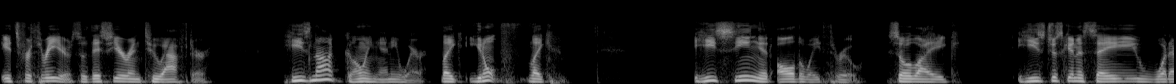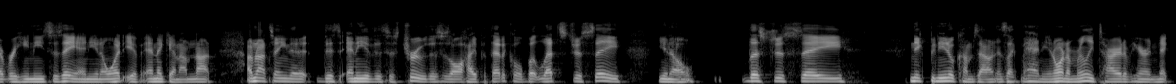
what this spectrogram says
it's for three years, so this year and two after. He's not going anywhere. Like you don't like. He's seeing it all the way through. So like he's just going to say whatever he needs to say and you know what if and again i'm not i'm not saying that this any of this is true this is all hypothetical but let's just say you know let's just say nick bonino comes out and is like man you know what i'm really tired of hearing nick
